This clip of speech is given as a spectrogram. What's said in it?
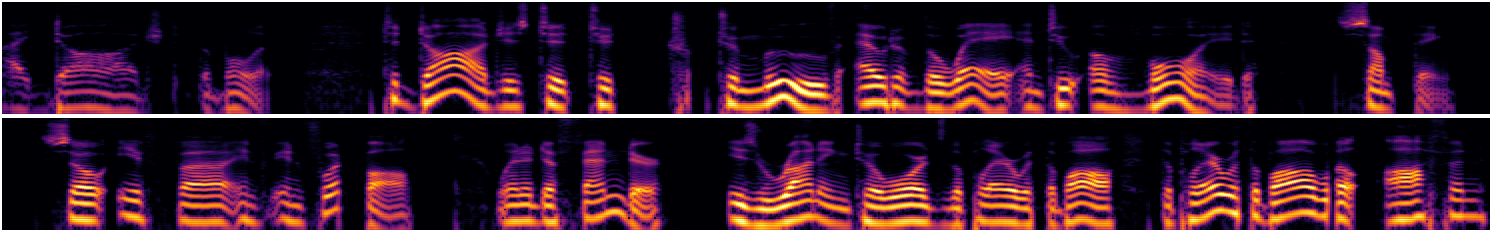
I dodged the bullet. To dodge is to, to, to move out of the way and to avoid something. So if uh, in, in football, when a defender is running towards the player with the ball, the player with the ball will often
